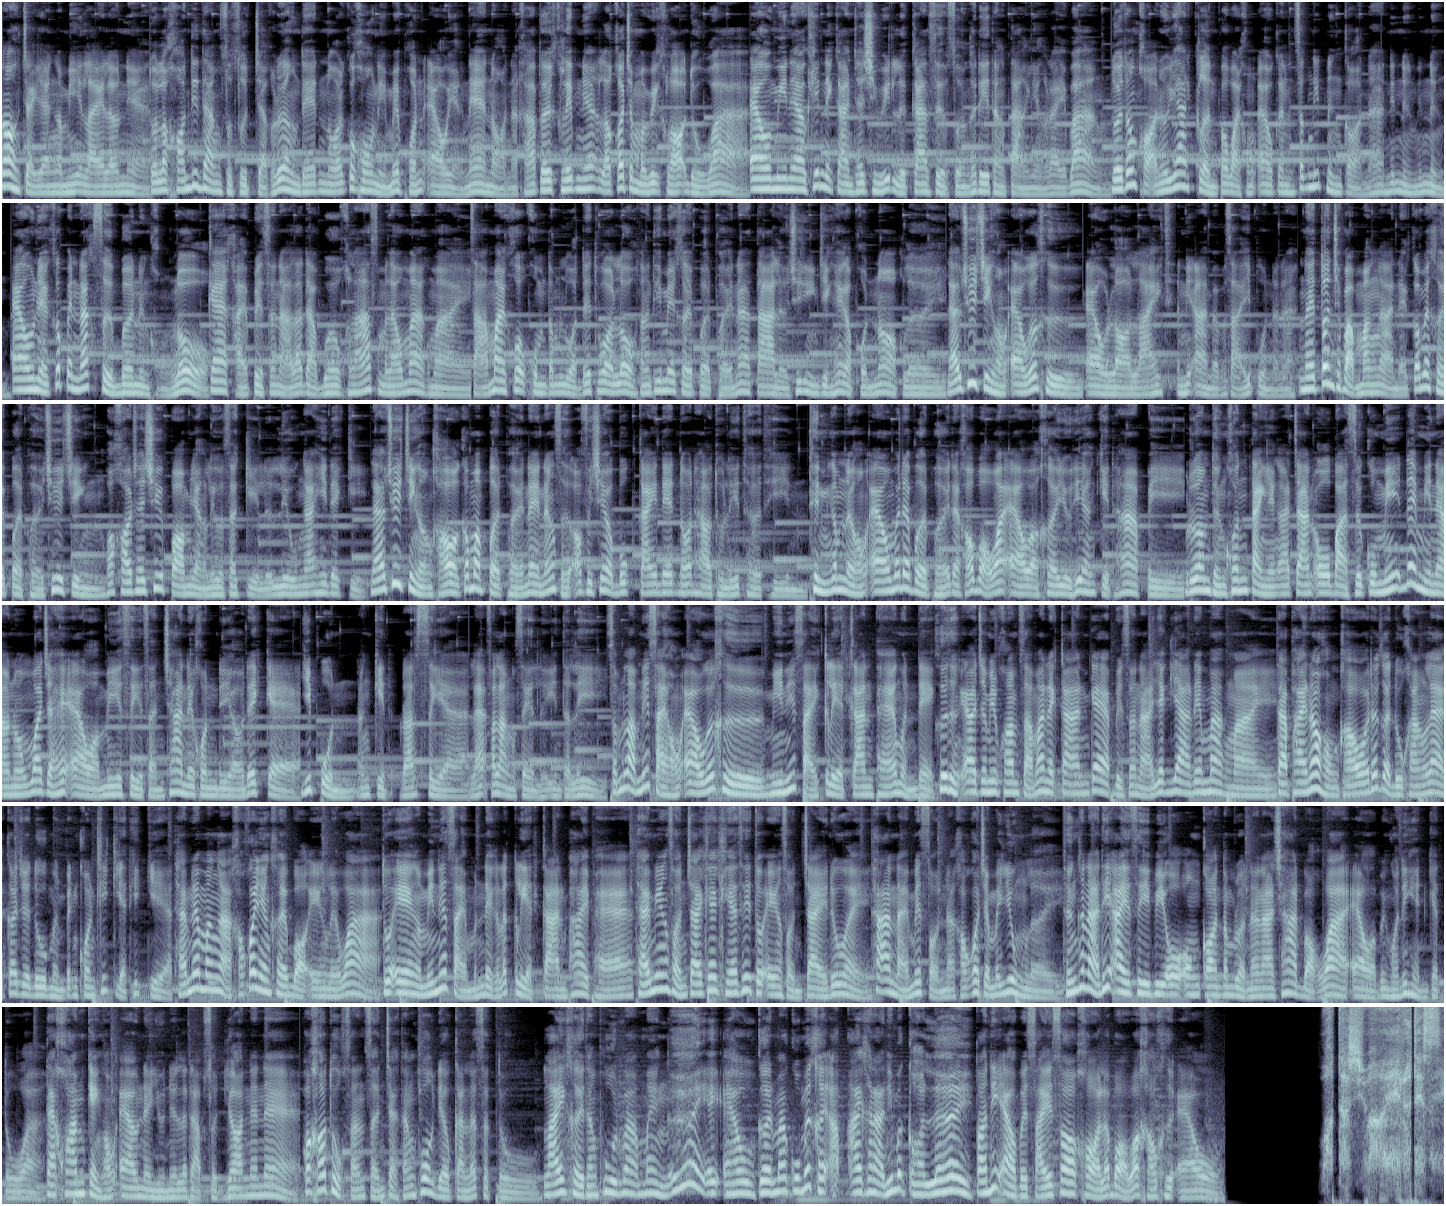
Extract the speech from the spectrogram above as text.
นอกจากยังามิไลแล้วเนี่ย ตัวละครที่ดังสุดๆ จากเรื่องเด n โน e ก็คงหนีไม่พ้นแอลอย่างแน่นอนนะครับ โดยคลิปนี้เราก็จะมาวิเคราะห์ดูว่าแอลมีแนวคิดในการใช้ชีวิตหรือการสืบสวนคดีต่างๆ อย่างไรบ้าง โดยต้องขออนุญาตเกริ่นประวัติของแอลกันสักนิดหนึ่งก่อนนะนิดหนึ่งนิดหนึ่งแอลเนี่ยก็เป็นนักสืบเบอร์หนึ่งของโลก แก้ไขปริศนาระดับ world class มาแล้วมากมาย สามารถควบคุมตำรวจได้ทั่วโลกทั้งที่ไม่เคยเปิดเผยหน้าตาหรือชื่อจริง ๆ ให้กับคนนอกเลย แล้วชื่อจริงของแอลก็คือแอลลอไลท์อันนี้อ่านแบบภาษาญี่ปุ่นนะนะในต้นฉบับมังงะเนี่ยก็ไม่เคยเปิดเผยชื่อจริงเพราะเขาใช้ชื่อปลอมอย่างริวซากิหรือริวงะฮิเดกิ แล้วชื่อจริงของเขาอะก็มาเปิดเผยในหนังสือ Official Book Guide Death Note How to Read 13ถิ่นกำเนิดของแอลไม่ได้เปิดเผย แต่เขาบอกว่าแอลอะเคยอยู่ที่อังกฤษ 5 ปี รวมถึงคนแต่งอย่างอาจารย์โอบาซึกุมิ ได้มีแนวโน้มว่าจะให้แอลอะมี 4 สัญชาติในคนเดียวได้แก่ ญี่ปุ่น อังกฤษ รัสเซีย และฝรั่งเศสหรืออิตาลีสำหรับนิสัยของแอลก็คือ มีนิสัยเกลียดการแพ้เหมือนเด็ก คือถึงแอลจะมีความสามารถในการแก้ปริศนายากๆได้มากมาย แต่ภายนอกของเขาถ้าเกิดดูครั้งแรกก็จะดูเหมือนเป็นคนขี้เกียจขี้เกียจแถมในมังงะเขาก็ยังเคยบอกเองเลยว่า ตัวเองอะมีนิสัยเหมือนเด็กและเกลียดการพ่ายแพ้ แถมยังสนใจแค่เคสที่ตัวเองสนใจด้วย ถ้าอันไหนไม่สนนะเขาก็จะไม่ยุ่งเลย ถึงขนาดที่ ICPO องค์กรตำรวจนานาชาติบอกว่าแอลเป็นคนที่เห็นแก่ตัว แต่ความเก่งของแอลเนี่ยอยู่ในระดับสุดยอดแน่ๆ เพราะเขาถูกสรรเสริญจากทั้งพวกเดียวกันและศัตรู ไลท์เคยทั้งพูดว่าแม่งเอ้ยไอแอลเกิดมากูไม่เคยอับอายขนาดนี้มาก่อนเลย ตอนที่แอลไปไซส์ซอกคอแล้วบอกว่าเขาคือแอล 私はエルです。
